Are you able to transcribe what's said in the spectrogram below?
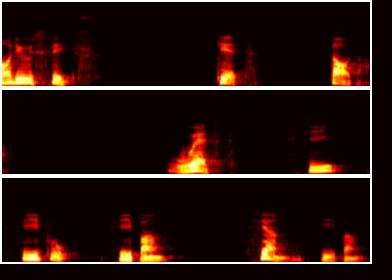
Module Six Get 到达 West 西西部西方向西方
